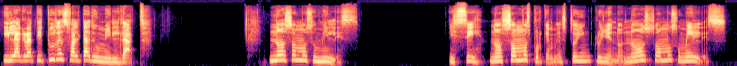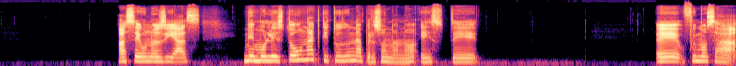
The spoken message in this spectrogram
Y la gratitud es falta de humildad no somos humildes. Y sí, no somos porque me estoy incluyendo, no somos humildes. Hace unos días me molestó una actitud de una persona, ¿no? Este, eh, fuimos a,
